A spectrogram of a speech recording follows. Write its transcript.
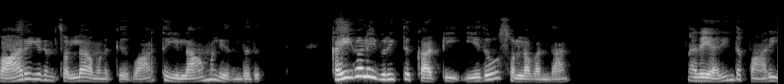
பாரியிடம் சொல்ல அவனுக்கு வார்த்தை இல்லாமல் இருந்தது. கைகளை விரித்து காட்டி ஏதோ சொல்ல வந்தான். அதை அறிந்த பாரி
